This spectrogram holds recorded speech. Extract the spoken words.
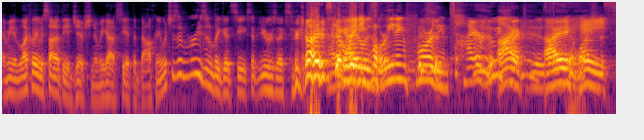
I mean, luckily we saw it at the Egyptian, and we got to see it at the balcony, which is a reasonably good seat. Except you were next to a guy who just I had a kept guy leaning forward. leaning forward the entire movie. I, practically. It was like, I hate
